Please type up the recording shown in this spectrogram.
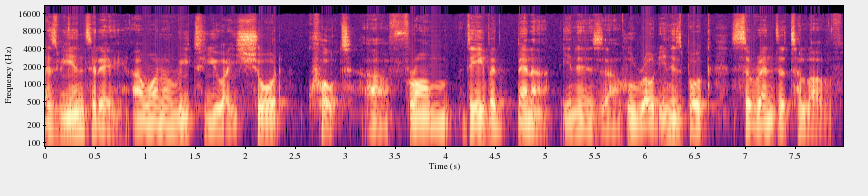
As we end today, I want to read to you a short quote uh, from David Benner, in his, uh, who wrote in his book, Surrender to Love.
